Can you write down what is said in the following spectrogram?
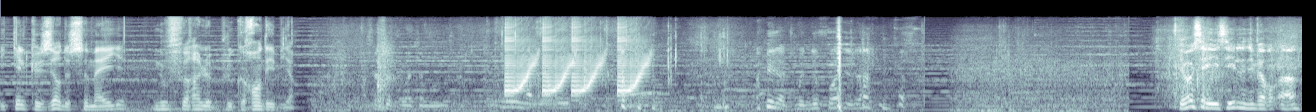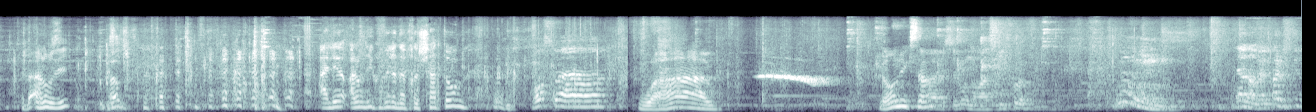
et quelques heures de sommeil nous fera le plus grand des biens. Il a trouvé deux fois déjà. Et moi c'est ici le numéro 1. Bah, Allons-y. Allez, allons découvrir notre château. Bonsoir Waouh Grand luxe hein c'est bon, on aura ce qu'il faut. Non, non, mais pas le fruit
